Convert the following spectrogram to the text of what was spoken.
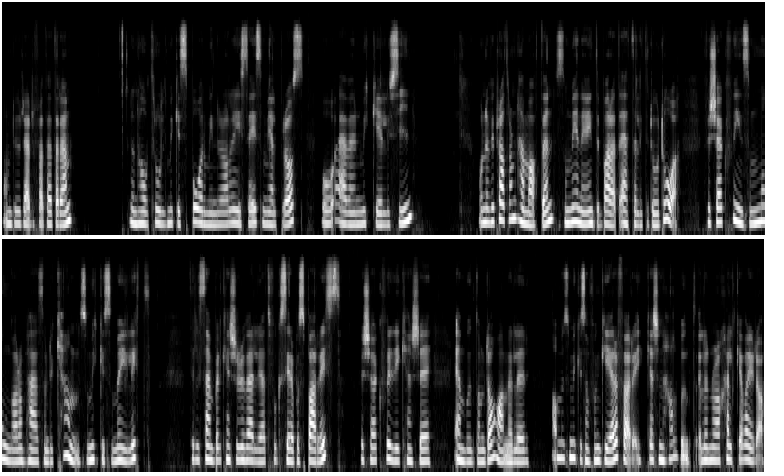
om du är rädd för att äta den. Den har otroligt mycket spårmineraler i sig som hjälper oss och även mycket lysin. Och när vi pratar om den här maten så menar jag inte bara att äta lite då och då. Försök få in så många av de här som du kan, så mycket som möjligt. Till exempel kanske du väljer att fokusera på sparris. Försök få i dig kanske en bunt om dagen eller ja, men så mycket som fungerar för dig. Kanske en halv bunt eller några skälkar varje dag.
